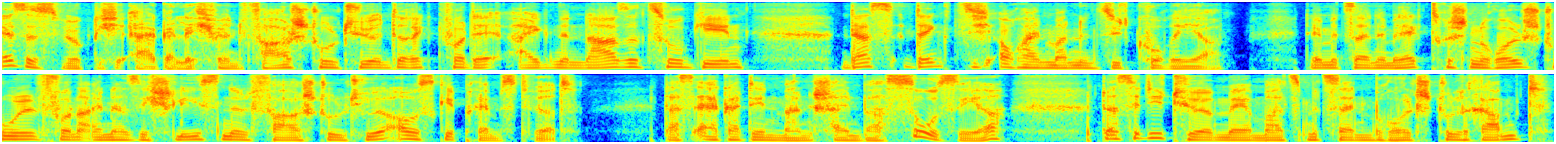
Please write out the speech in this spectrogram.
Es ist wirklich ärgerlich, wenn Fahrstuhltüren direkt vor der eigenen Nase zugehen. Das denkt sich auch ein Mann in Südkorea, der mit seinem elektrischen Rollstuhl von einer sich schließenden Fahrstuhltür ausgebremst wird. Das ärgert den Mann scheinbar so sehr, dass er die Tür mehrmals mit seinem Rollstuhl rammt,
